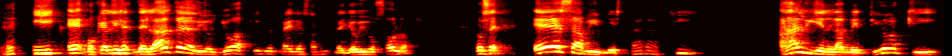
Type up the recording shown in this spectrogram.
¿eh? Y eh, porque él dice, delante de Dios, yo aquí no he traído esa Biblia, yo vivo solo aquí. Entonces, esa Biblia estaba aquí. Alguien la metió aquí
